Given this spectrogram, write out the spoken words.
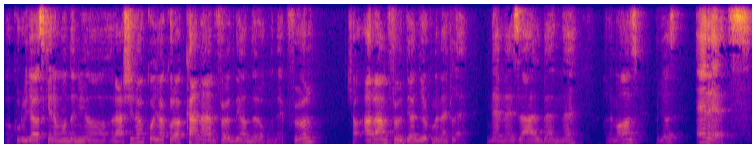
Akkor ugye azt kéne mondani a Rásinak, hogy akkor a Kánaán földi angyalok mennek föl, és a Rám földi angyalok mennek le. Nem ez áll benne, hanem az, hogy az erec,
